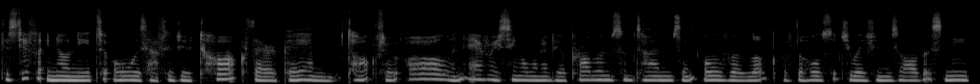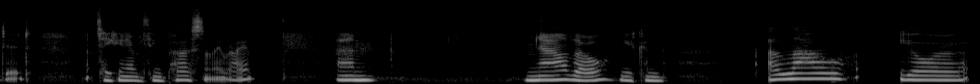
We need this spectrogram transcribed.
There's definitely no need to always have to do talk therapy and talk through all and every single one of your problems. Sometimes an overlook of the whole situation is all that's needed. Not taking everything personally, right? Um, now, though, you can allow your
